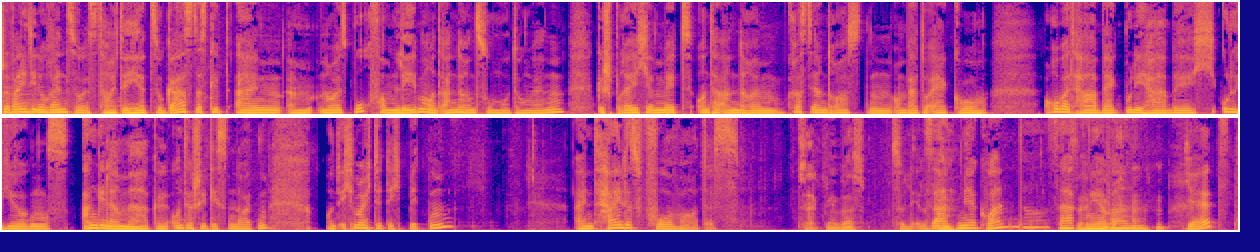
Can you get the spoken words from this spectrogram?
Giovanni Di Lorenzo ist heute hier zu Gast. Es gibt ein ähm, neues Buch vom Leben und anderen Zumutungen. Gespräche mit unter anderem Christian Drosten, Umberto Eco, Robert Habeck, Bulli Herbig, Udo Jürgens, Angela Merkel, unterschiedlichsten Leuten. Und ich möchte dich bitten, einen Teil des Vorwortes Sag mir was. Sag mir quando, sag, mir mir wann. Jetzt?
